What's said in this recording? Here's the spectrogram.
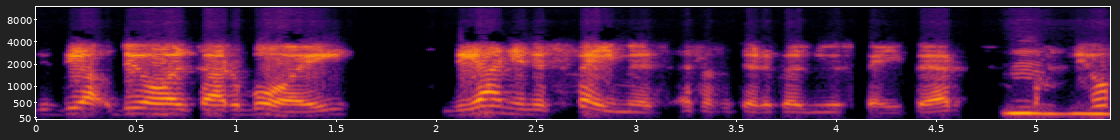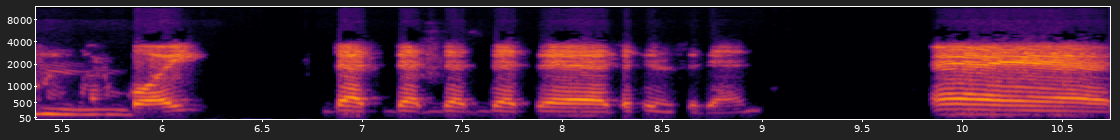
the, the, the altar boy, the Onion is famous as a satirical newspaper. But the altar boy, that that that that uh, that incident, uh,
